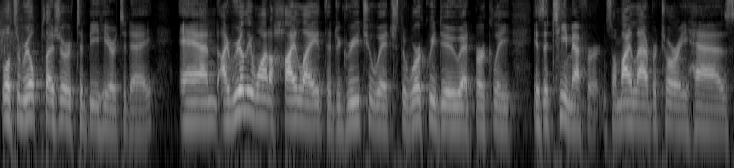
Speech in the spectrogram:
Well, it's a real pleasure to be here today. And I really want to highlight the degree to which the work we do at Berkeley is a team effort. And so my laboratory has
